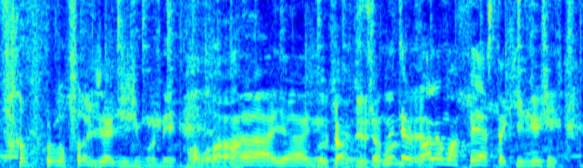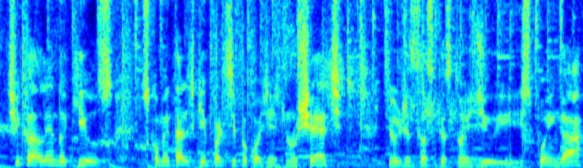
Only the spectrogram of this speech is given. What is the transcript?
favor, vamos falar de Jardim de Monet. Vamos lá. Ai, ai, meu No Jardim Deus. de No Monet. intervalo é uma festa aqui, viu, gente Fica lendo aqui os, os comentários de quem participa com a gente no chat. E hoje essas questões de Expoingá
